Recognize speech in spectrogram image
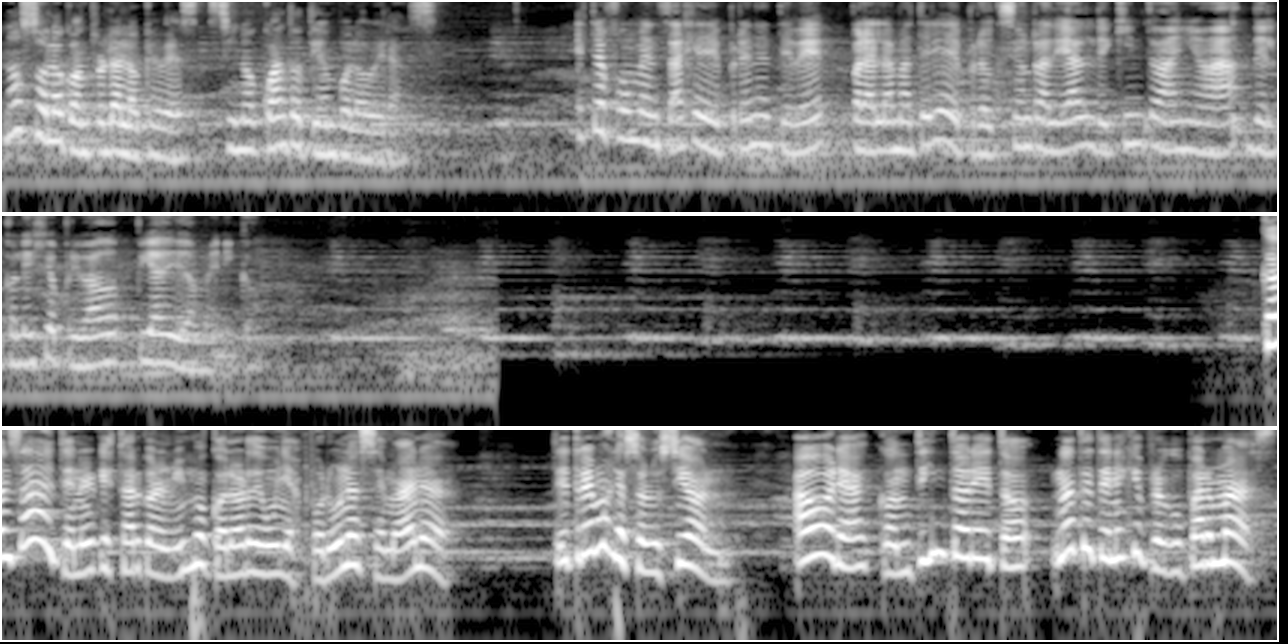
No solo controla lo que ves, sino cuánto tiempo lo verás. Este fue un mensaje de Prende TV para la materia de producción radial de quinto año A del Colegio Privado Pia di Domenico. ¿Cansada de tener que estar con el mismo color de uñas por una semana? Te traemos la solución. Ahora, con Tintoretto, no te tenés que preocupar más.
